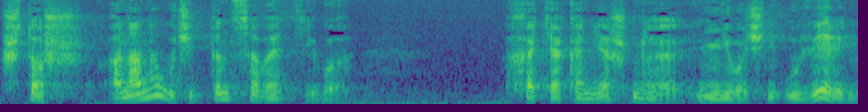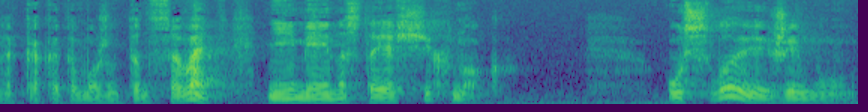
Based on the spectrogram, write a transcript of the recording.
что ж, она научит танцевать его – хотя, конечно, не очень уверенно, как это можно танцевать, не имея настоящих ног. Условия же ему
